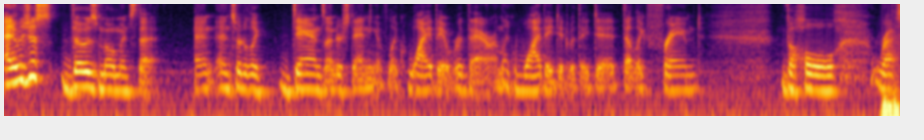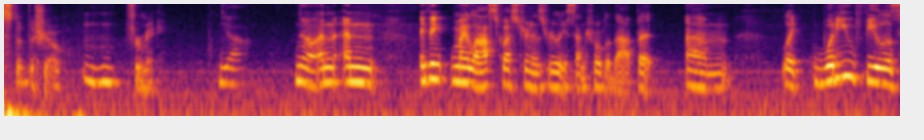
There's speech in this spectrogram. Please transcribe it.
and it was just those moments that and, and sort of like dan's understanding of like why they were there and like why they did what they did that like framed the whole rest of the show Mm-hmm. for me Yeah. No, and and I think my last question is really central to that. But um, like, what do you feel is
